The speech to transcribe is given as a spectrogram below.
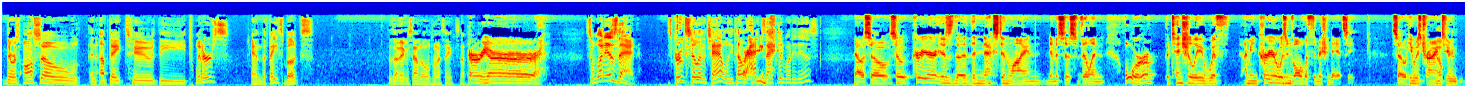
there was also an update to the Twitters and the Facebooks. Does that make me sound old when I say stuff? Courier. So what is that? Is Krug still in the chat? Will he tell us exactly what it is? No, so so Courier is the the next in line nemesis villain, or potentially with. I mean, Courier was involved with the mission day at sea, so he was trying Okay. to,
